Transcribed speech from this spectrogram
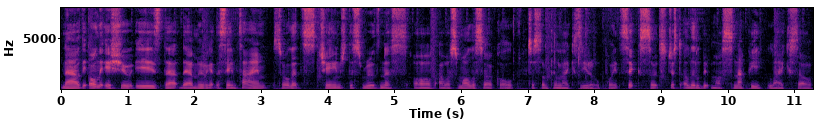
Now, the only issue is that they're moving at the same time, so let's change the smoothness of our smaller circle to something like 0.6, so it's just a little bit more snappy, like so.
